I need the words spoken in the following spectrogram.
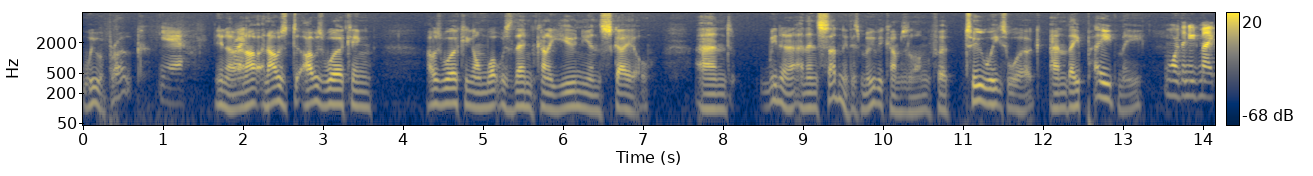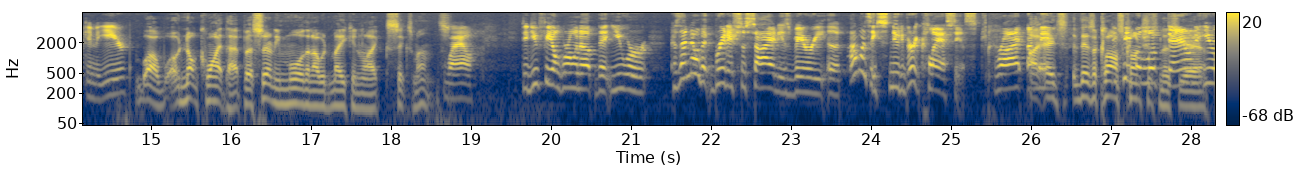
we were broke, Yeah. you know, and I and I was I was working, I was working on what was then kind of union scale, and we know, and then suddenly this movie comes along for two weeks' work, and they paid me More than you'd make in a year. well, not quite that, but certainly more than I would make in like six months. Wow. Did you feel growing up that you were? Because I know that British society is very, uh, I want to say snooty, very classist, right? I- it's, there's a class do people look down yeah. at you?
